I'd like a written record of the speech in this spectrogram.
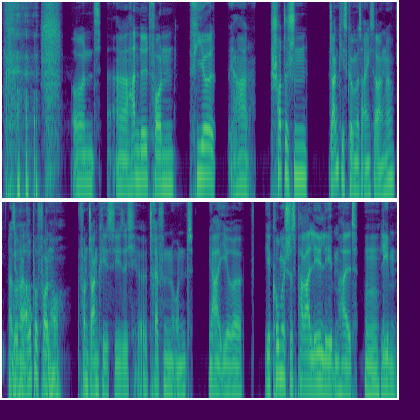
und äh, handelt von vier, ja, schottischen Junkies, können wir es eigentlich sagen, ne? Also ja, einer Gruppe von, Genau. von Junkies, die sich äh, treffen und ja, ihre, ihr komisches Parallelleben halt Mhm. leben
